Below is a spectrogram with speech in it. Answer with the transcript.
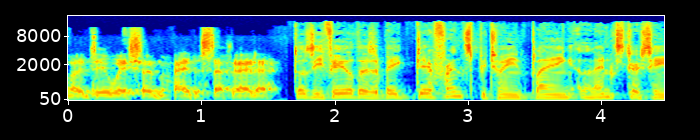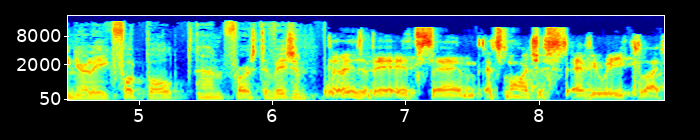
I do wish I'd made a step earlier. Does he feel there's a big difference between playing Leinster Senior League football and First Division? There is a bit. It's um, it's more just every week. Like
